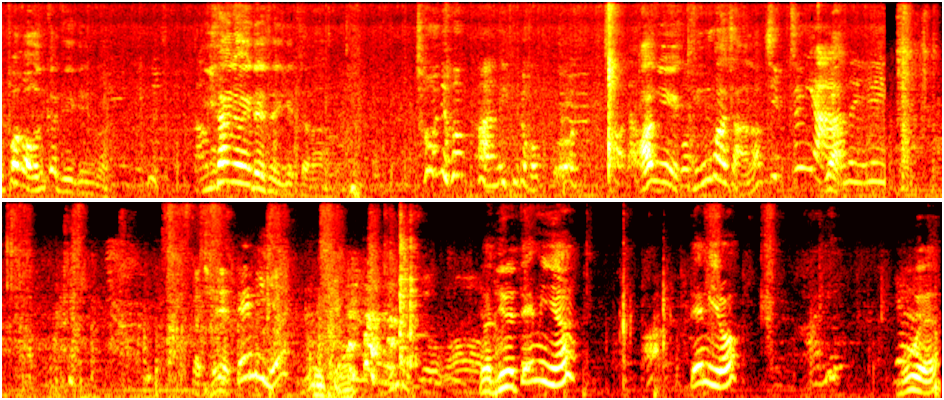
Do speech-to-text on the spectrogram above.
오빠가 어디까지 얘기했냐? 이상형에 대해서 얘기했잖아. 전혀 반응도 없고 아니, 궁금하지 않아? 집중이 야. 안 해. 야, 쟤네 땜이냐? 야, 니네 땜이냐? 땜이러? 뭐해?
